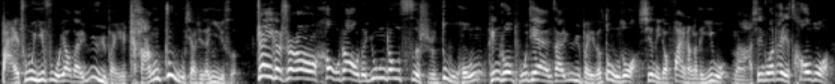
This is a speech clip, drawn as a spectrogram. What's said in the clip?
摆出一副要在豫北常住下去的意思。这个时候，后赵的雍州刺史杜洪听说蒲剑在豫北的动作，心里就犯上了嘀咕，那心说这操作。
